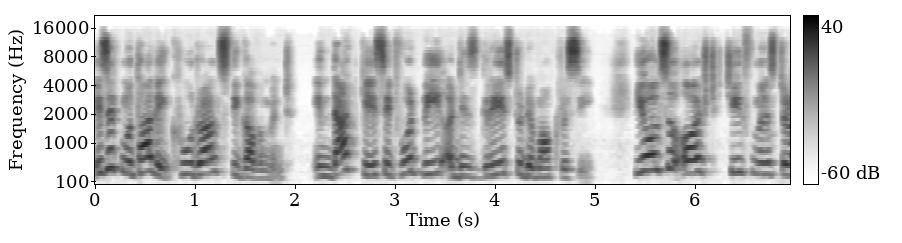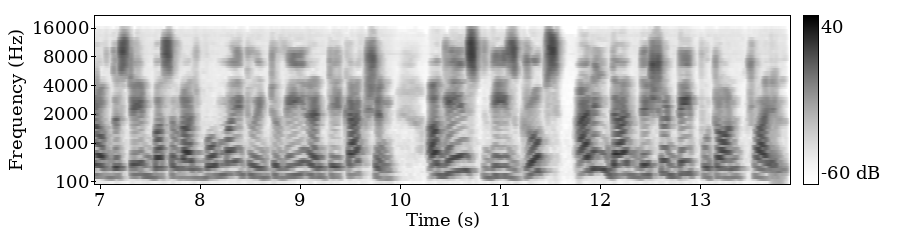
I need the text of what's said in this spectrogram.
Is it Mutalik who runs the government? In that case, it would be a disgrace to democracy. He also urged Chief Minister of the state Basavaraj Bommai to intervene and take action against these groups, adding that they should be put on trial.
